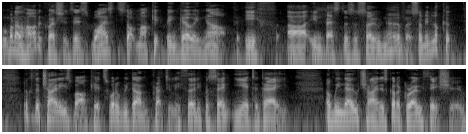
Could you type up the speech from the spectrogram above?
one of the harder questions is why has the stock market been going up if uh, investors are so nervous? I mean, look at look at the Chinese markets. What have we done? Practically 30% year to date. And we know China's got a growth issue,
